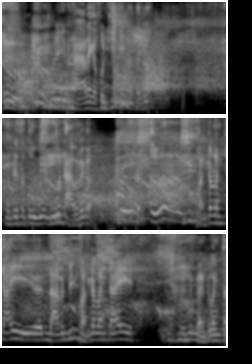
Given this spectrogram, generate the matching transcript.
เออไม่ได้มีปัญหาอะไรกับคนขี้เก๊กหรอกแต่ก็ มันเป็นศัตรูกูกูก็ด่ามันไปก่อน เออวิ่งขวัญกำลังใจ ด่าเป็นวิ่งขวัญกำลังใจวิ่งขวัญกำลังใจ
